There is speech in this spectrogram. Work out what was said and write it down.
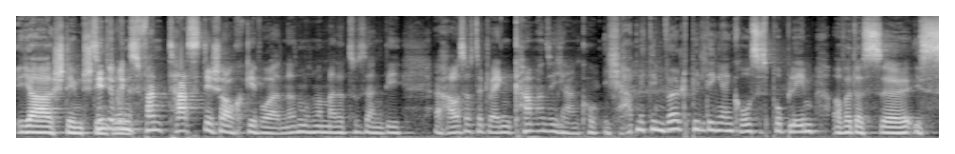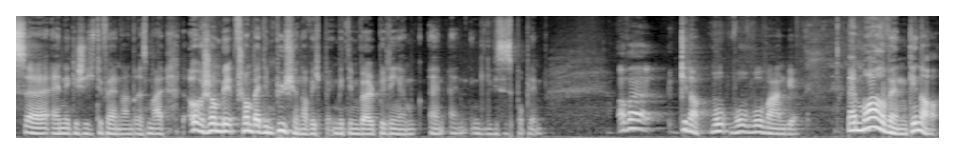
Ja, stimmt, stimmt. Sind übrigens fantastisch auch geworden, das muss man mal dazu sagen. Die äh, House of the Dragon kann man sich angucken. Ich habe mit dem Worldbuilding ein großes Problem, aber das äh, ist äh, eine Geschichte für ein anderes Mal. Aber schon, schon bei den Büchern habe ich mit dem Worldbuilding ein, ein, ein, ein gewisses Problem. Aber genau, wo, wo, wo waren wir? Bei Morven, genau.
